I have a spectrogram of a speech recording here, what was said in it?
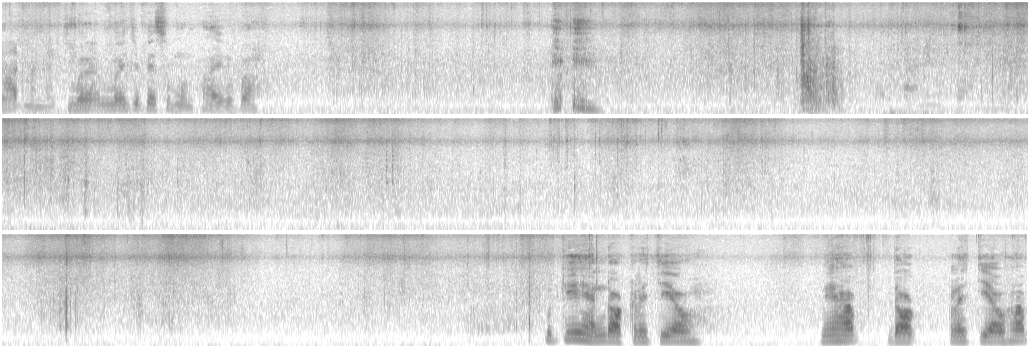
ยอดมันไปกินเหมือนอะเหมือนจะเป็นสมุนไพรหรือเปล่า เมื่อกี้เห็นดอกกระเจียว นี่ครับ ดอกกระเจียวครับ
